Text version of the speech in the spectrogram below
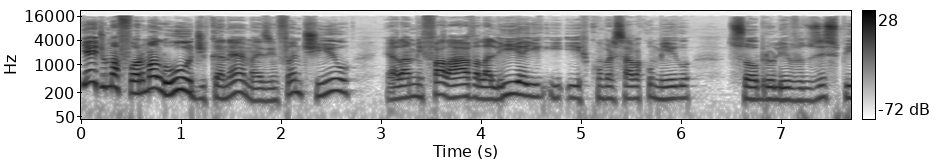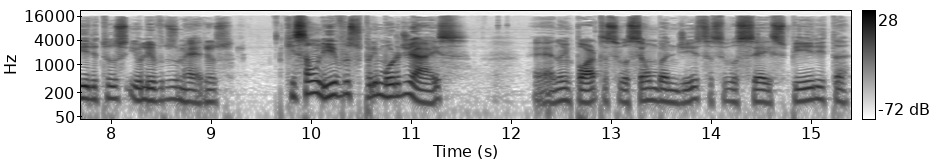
E aí de uma forma lúdica, né, mais infantil, ela me falava, ela lia e, e, e conversava comigo sobre o livro dos Espíritos e o livro dos Médiuns, que são livros primordiais. É, não importa se você é um bandista, se você é espírita,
